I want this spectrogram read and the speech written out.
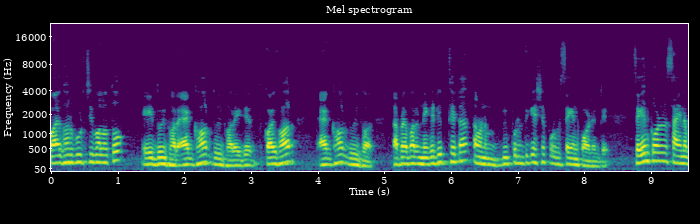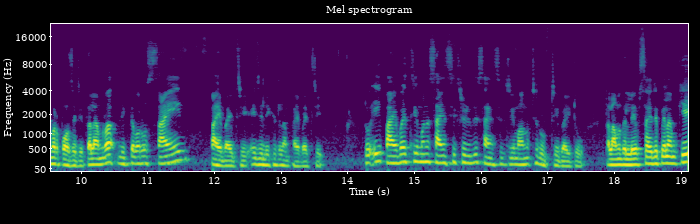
কয় ঘর ঘুরছি বলো তো? এই দুই ঘর, এক ঘর, দুই ঘর, এই যে কয় ঘর? এক ঘর, দুই ঘর। তারপরে আবার নেগেটিভ থেটা তার মানে বিপরীত দিকে এসে পড়বে সেকেন্ড কোয়ার্ডেন্টে সেকেন্ড কোয়ার্ডেন্টে সাইন আবার পজিটিভ তাহলে আমরা লিখতে পারব সাইন পাই বাই থ্রি এই যে লিখে দিলাম পাই বাই থ্রি তো এই পাই বাই থ্রি মানে sine sixty degree sine sixty মান হচ্ছে রুট থ্রি বাই টু তাহলে আমাদের লেফট সাইডে পেলাম কি?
